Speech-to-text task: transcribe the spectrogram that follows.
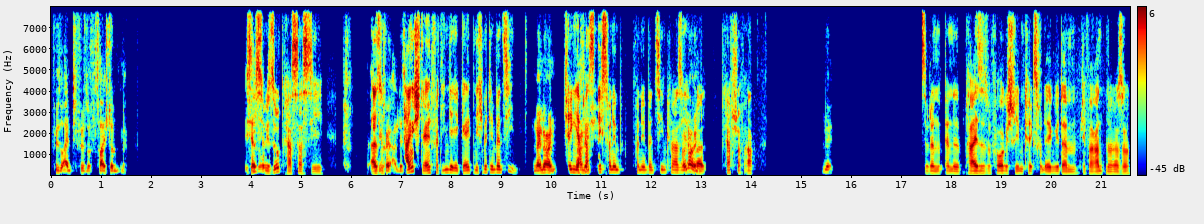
Für so ein, für so zwei Stunden. Ist ja ist so. sowieso krass, dass sie. Sie Also. Tankstellen verdienen ja ihr Geld nicht mit dem Benzin. Nein, nein. Kriegen ja fast nicht. nichts von dem, von dem Benzin quasi nein. oder Kraftstoff ab. Nee. Dass du dann deine Preise so vorgeschrieben kriegst von irgendwie deinem Lieferanten oder so.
